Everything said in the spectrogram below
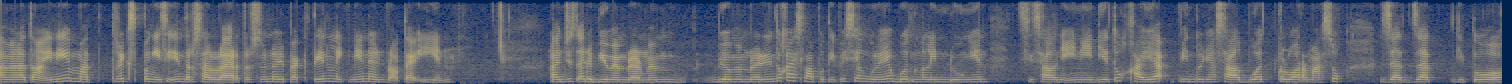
Lamela tengah ini matriks pengisi interseluler, tersusun dari pektin, lignin, dan protein. Lanjut ada biomembran. Mem biomembran itu kayak selaput tipis yang gunanya buat ngelindungin si selnya ini. Dia tuh kayak pintunya sel buat keluar masuk zat-zat gitu.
